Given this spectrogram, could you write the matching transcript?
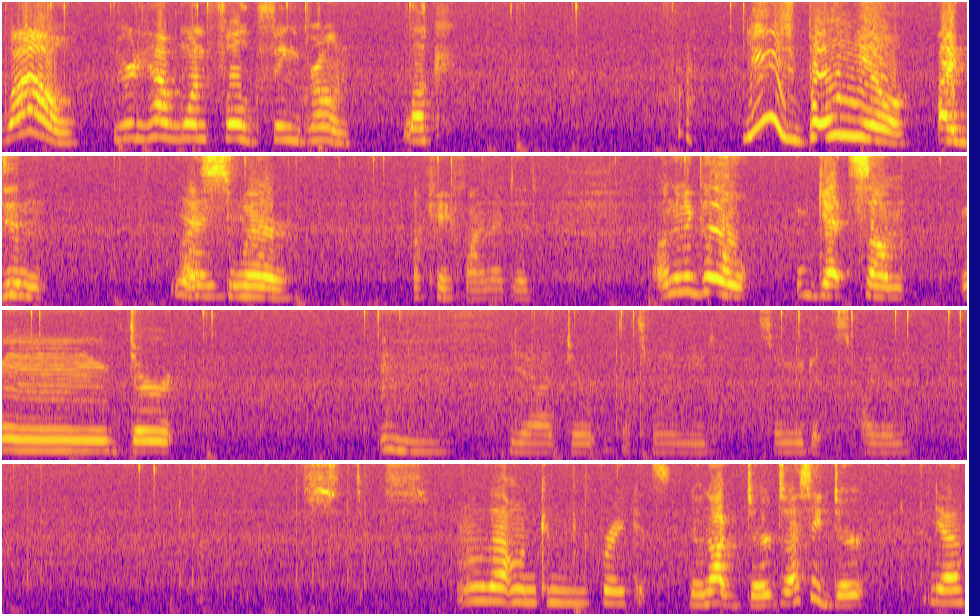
wow! We already have one full thing grown. Look, You used bone meal. I didn't. Yeah, I did. swear. Okay, fine, I did. I'm gonna go get some mm, dirt. Mm, yeah, dirt. That's what I need. So I'm gonna get this iron. Sticks. Oh, that one can break its. No, not dirt. Did I say dirt? Yeah.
